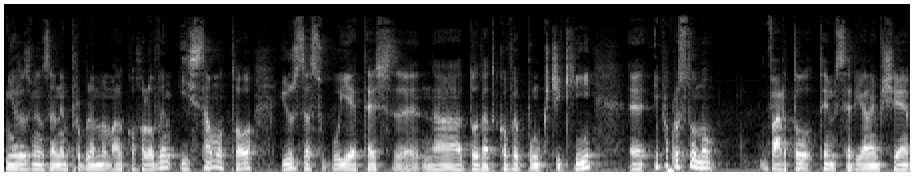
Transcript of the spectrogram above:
nierozwiązanym problemem alkoholowym i samo to już zasługuje też na dodatkowe punkciki e, i po prostu no, warto tym serialem się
